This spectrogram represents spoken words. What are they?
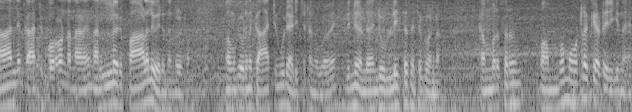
നാല് കാറ്റ് കുറവുണ്ടെന്നാണ് നല്ലൊരു പാളൽ വരുന്നുണ്ട് കേട്ടോ. നമുക്ക് ഇവിടുന്ന് കാറ്റും കൂടി അടിച്ചിട്ടുണ്ട് പോവേ. ഇതിന്റെ കണ്ടോ? അതിന്റെ ഉള്ളിലത്തെ സെറ്റപ്പ് കണ്ടോ? കംപ്രസറും വമ്പ മോട്ടറൊക്കെ ആയിട്ട് ഇരിക്കുന്നത്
